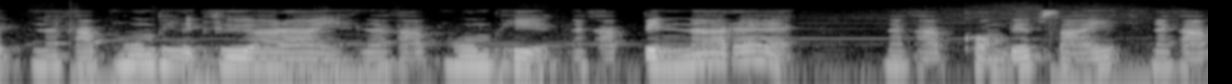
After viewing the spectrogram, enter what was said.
จนะครับโฮมเพจคืออะไรนะครับโฮมเพจนะครับเป็นหน้าแรกนะครับของเว็บไซต์นะครับ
